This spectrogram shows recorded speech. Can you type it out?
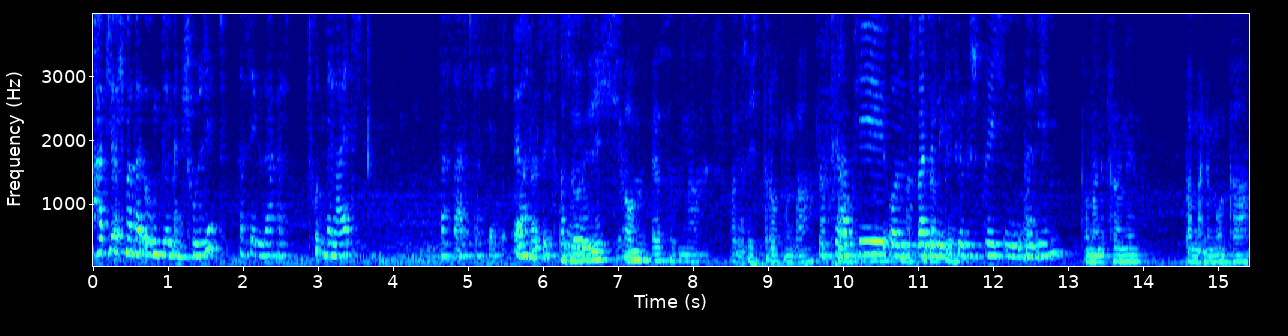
habt ihr euch mal bei irgendwem entschuldigt? Dass ihr gesagt hast, tut mir leid, was da alles passiert ist? Erst als ich Also ich auch erst nach als ich trocken war. Nach Therapie und nach weiß Therapie. ich nicht wie viele Gesprächen. Bei wem? Bei meiner Freundin, bei meiner Mutter,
